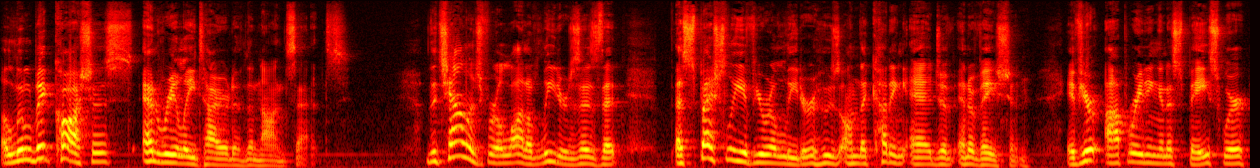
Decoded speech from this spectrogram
A little bit cautious and really tired of the nonsense. The challenge for a lot of leaders is that, especially if you're a leader who's on the cutting edge of innovation, if you're operating in a space where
